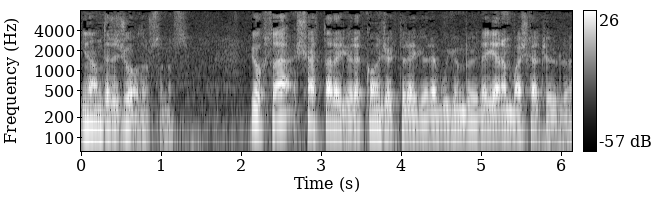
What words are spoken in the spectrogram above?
inandırıcı olursunuz. Yoksa şartlara göre, konjöktüre göre bugün böyle, yarın başka türlü.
